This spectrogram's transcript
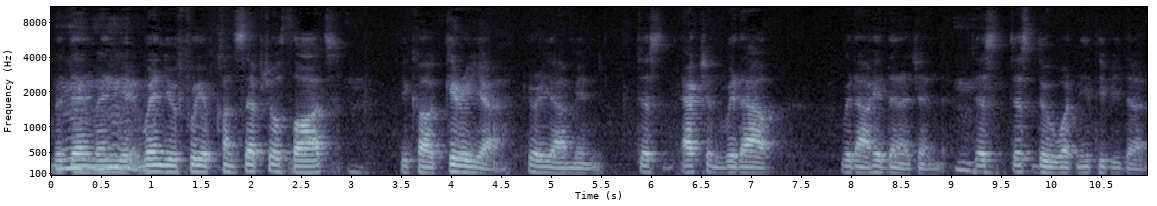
But then when you Mhm. when you're free of conceptual thoughts, you call Kiriya. Kiriya means just action without without hidden agenda. Mhm. Just just do what needs to be done.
